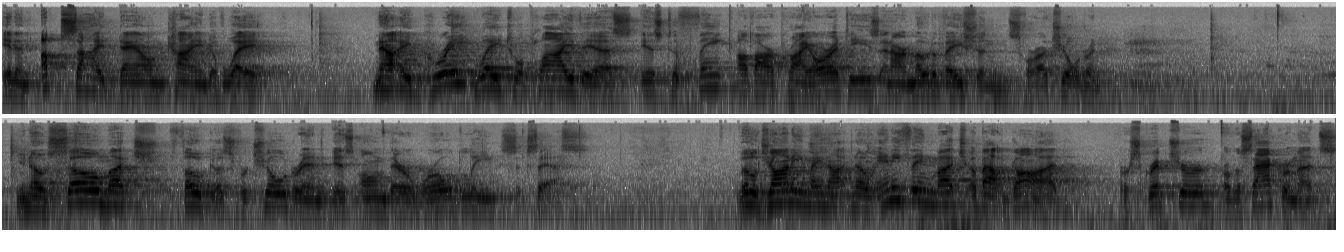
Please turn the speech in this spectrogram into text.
in an upside down kind of way. Now, a great way to apply this is to think of our priorities and our motivations for our children. You know, so much focus for children is on their worldly success. Little Johnny may not know anything much about God or Scripture or the sacraments,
